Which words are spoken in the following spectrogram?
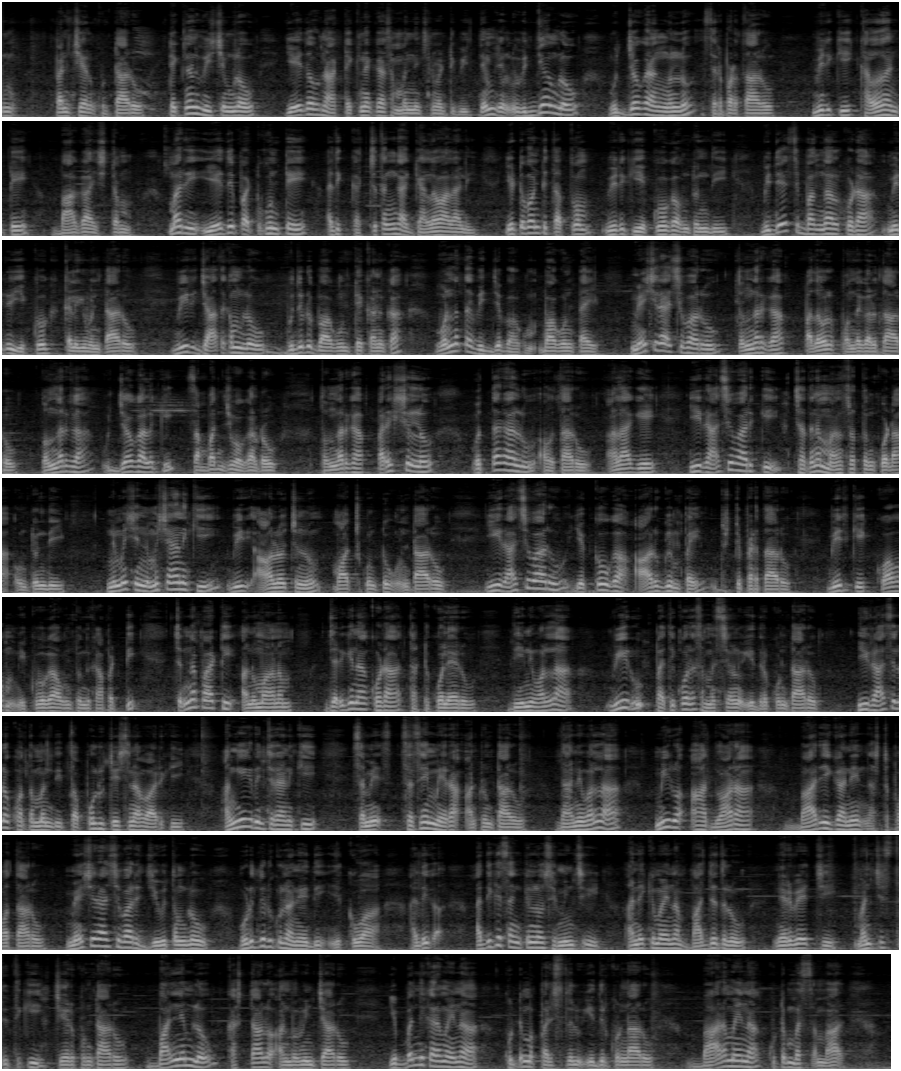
పనిచేయాలనుకుంటారు. టెక్నాలజీ విషయంలో ఏదో నా టెక్నిక్గా సంబంధించినటువంటి విద్యం విద్యంలో ఉద్యోగ రంగంలో స్థిరపడతారు. వీరికి కళలంటే బాగా ఇష్టం. మరి ఏది పట్టుకుంటే అది ఖచ్చితంగా గెలవాలని ఎటువంటి తత్వం వీరికి ఎక్కువగా ఉంటుంది. విదేశీ బంధాలు కూడా మీరు ఎక్కువగా కలిగి ఉంటారు. వీరి జాతకంలో బుధుడు బాగుంటే కనుక ఉన్నత విద్య బాగు బాగుంటాయి. మేషరాశి వారు తొందరగా పదవులు పొందగలుగుతారు. తొందరగా ఉద్యోగాలకి సంపాదించుకోగలరు తొందరగా పరీక్షల్లో ఉత్తరాలు అవుతారు. అలాగే ఈ రాశి వారికి చదన మనస్తత్వం కూడా ఉంటుంది. నిమిష నిమిషానికి వీరి ఆలోచనలు మార్చుకుంటూ ఉంటారు. ఈ రాశివారు ఎక్కువగా ఆరోగ్యంపై దృష్టి పెడతారు. వీరికి కోపం ఎక్కువగా ఉంటుంది కాబట్టి చిన్నపాటి అనుమానం జరిగినా కూడా తట్టుకోలేరు. దీనివల్ల వీరు ప్రతికూల సమస్యలను ఎదుర్కొంటారు. ఈ రాశిలో కొంతమంది తప్పులు చేసిన వారికి అంగీకరించడానికి సమే ససేమేర అంటుంటారు. దానివల్ల మీరు ఆ ద్వారా భారీగానే నష్టపోతారు. మేషరాశి వారి జీవితంలో ఒడిదుడుకులు అనేది ఎక్కువ. అధిక అధిక సంఖ్యలో శ్రమించి అనేకమైన బాధ్యతలు నెరవేర్చి మంచి స్థితికి చేరుకుంటారు. బాల్యంలో కష్టాలు అనుభవించారు. ఇబ్బందికరమైన కుటుంబ పరిస్థితులు ఎదుర్కొన్నారు. భారమైన కుటుంబ సంభా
